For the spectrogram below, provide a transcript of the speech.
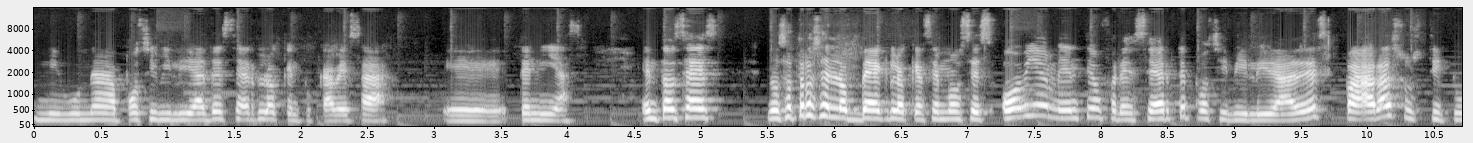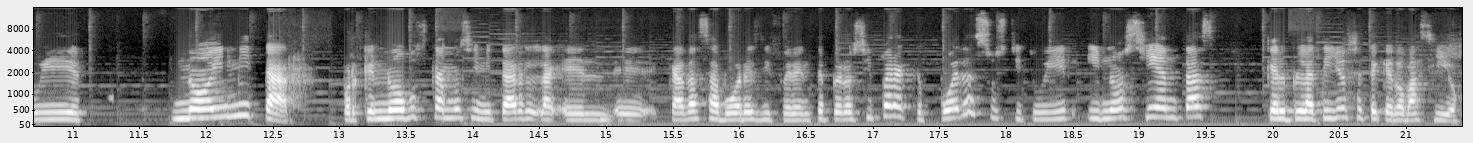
ninguna posibilidad de ser lo que en tu cabeza eh, tenías. Entonces, nosotros en Lobeck lo que hacemos es obviamente ofrecerte posibilidades para sustituir no imitar, porque no buscamos imitar el, eh, cada sabor es diferente, pero sí para que puedas sustituir y no sientas que el platillo se te quedó vacío,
